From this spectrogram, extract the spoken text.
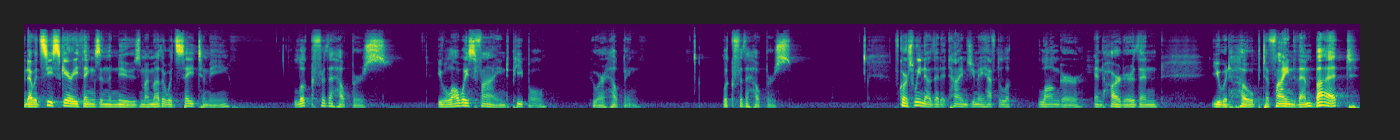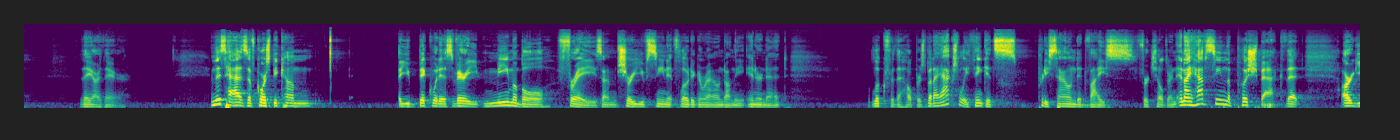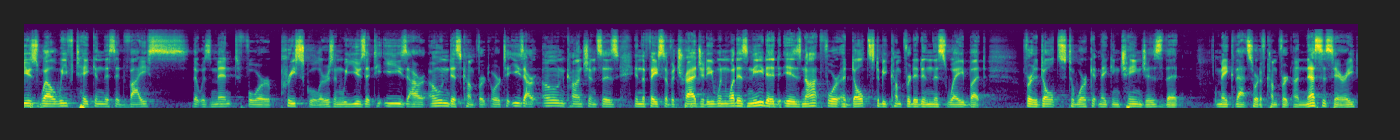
and I would see scary things in the news, my mother would say to me, Look for the helpers. You will always find people who are helping. Look for the helpers. Of course, we know that at times you may have to look longer and harder than you would hope to find them, but they are there. And this has, of course, become a ubiquitous, very memeable phrase. I'm sure you've seen it floating around on the internet. Look for the helpers. But I actually think it's pretty sound advice for children. And I have seen the pushback that argues, well, we've taken this advice that was meant for preschoolers and we use it to ease our own discomfort or to ease our own consciences in the face of a tragedy, when what is needed is not for adults to be comforted in this way, but for adults to work at making changes that make that sort of comfort unnecessary.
